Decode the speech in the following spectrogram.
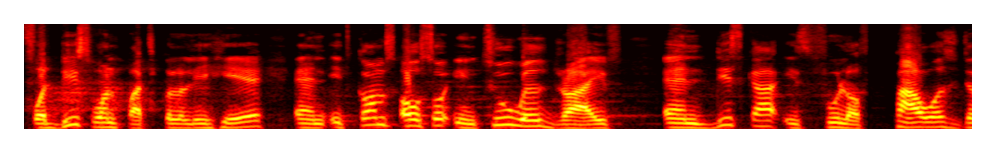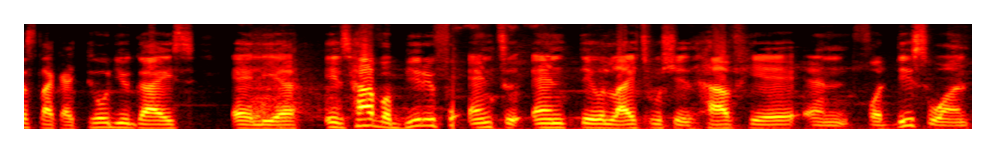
for this one particularly here. And it comes also in two-wheel drive. And this car is full of powers, just like I told you guys earlier. It have a beautiful end-to-end -end tail light, which it have here. And for this one,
